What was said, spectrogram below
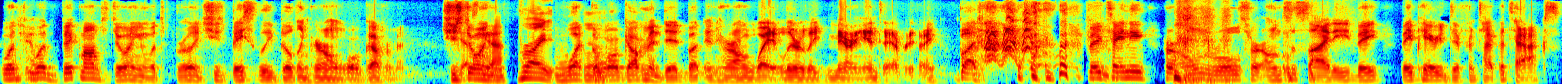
What Yeah. what Big Mom's doing and what's brilliant, she's basically building her own world government. She's Yes, doing yeah. right what the world government did, but in her own way, literally marrying into everything. But maintaining her own rules, her own society. They they pay a different type of tax,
